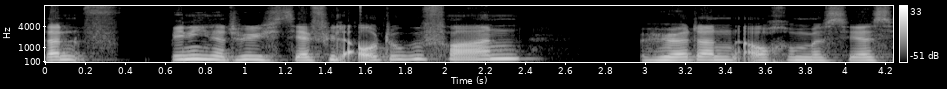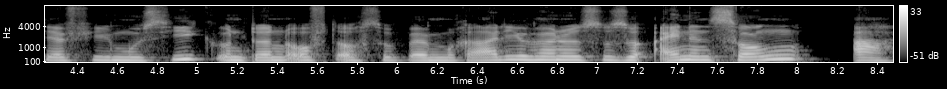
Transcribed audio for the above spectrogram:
Dann bin ich natürlich sehr viel Auto gefahren, höre dann auch immer sehr, sehr viel Musik und dann oft auch so beim Radio hören oder so, so einen Song, ah,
